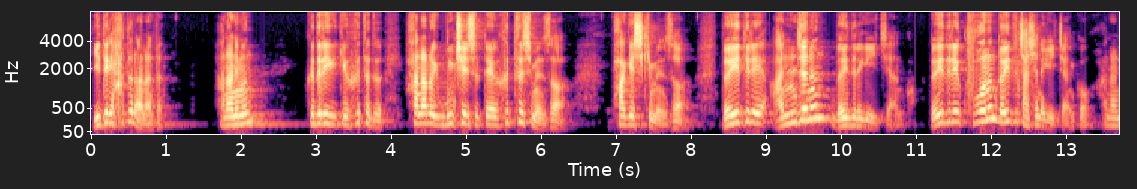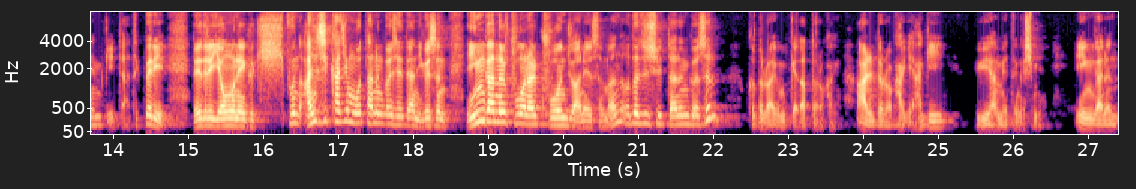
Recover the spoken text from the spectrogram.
이들이 하든 안 하든 하나님은 그들이 이렇게 흩어져 하나로 뭉쳐 있을 때 흩으시면서 파괴시키면서 너희들의 안전은 너희들에게 있지 않고 너희들의 구원은 너희들 자신에게 있지 않고 하나님께 있다. 특별히 너희들의 영혼의 그 깊은 안식하지 못하는 것에 대한 이것은 인간을 구원할 구원주 안에서만 얻어질 수 있다는 것을 그들로 하여금 깨닫도록 하게 알도록 하게 하기 위함이었던 것입니다. 인간은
